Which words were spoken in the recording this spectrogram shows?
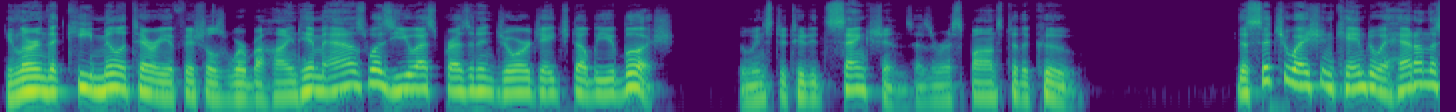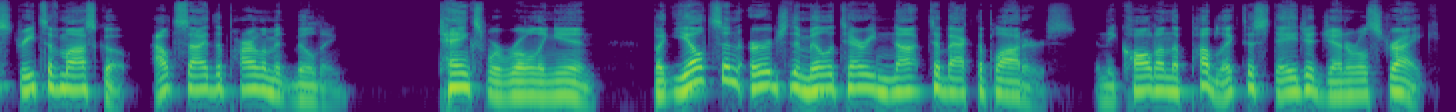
He learned that key military officials were behind him, as was U.S. President George H.W. Bush, who instituted sanctions as a response to the coup. The situation came to a head on the streets of Moscow, outside the parliament building. Tanks were rolling in, but Yeltsin urged the military not to back the plotters, and he called on the public to stage a general strike.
